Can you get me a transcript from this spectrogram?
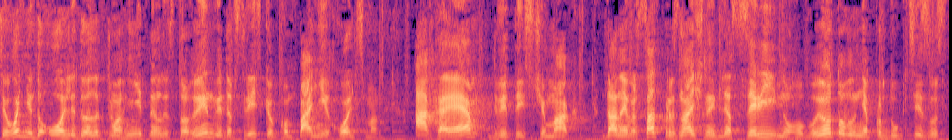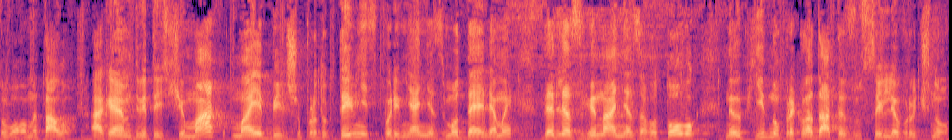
Сьогодні до огляду електромагнітний листогин від австрійської компанії Holzmann AKM 2000 MAC. Даний верстат призначений для серійного виготовлення продукції з листового металу. AKM 2000 MAC має більшу продуктивність в порівнянні з моделями, де для згинання заготовок необхідно прикладати зусилля вручну.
